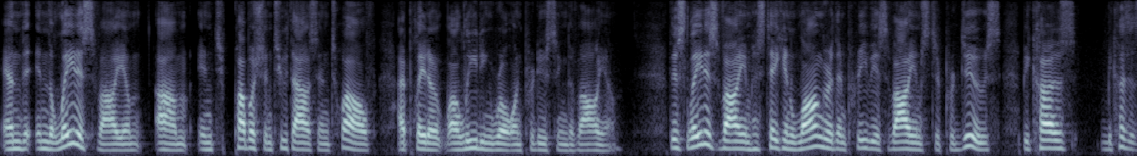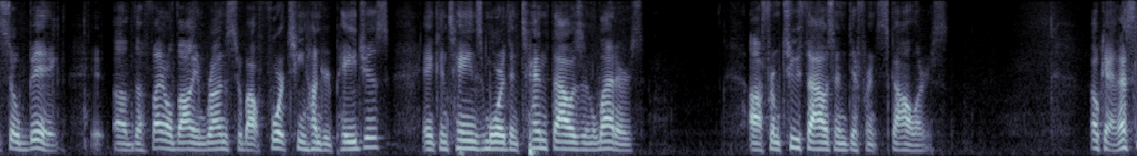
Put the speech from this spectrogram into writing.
And in the latest volume, um, in, published in 2012, I played a, a leading role in producing the volume. This latest volume has taken longer than previous volumes to produce because because it's so big, uh, the final volume runs to about 1,400 pages and contains more than 10,000 letters uh, from 2,000 different scholars. Okay, that's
